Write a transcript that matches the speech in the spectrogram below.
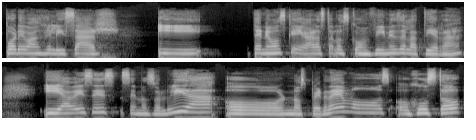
por evangelizar y tenemos que llegar hasta los confines de la tierra y a veces se nos olvida o nos perdemos o justo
